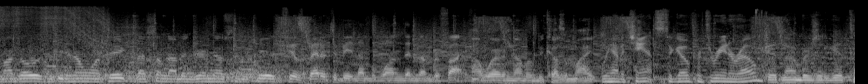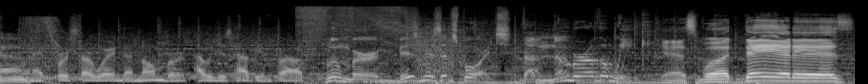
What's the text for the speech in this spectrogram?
My goal is to be the number one pick. That's something I've been dreaming of since a kid. It feels better to be number one than number five. I wear the number because of Mike. We have a chance to go for three in a row. Good numbers at a good time. When I first started wearing that number, I was just happy and proud. Bloomberg Business of Sports, the number of the week. Guess what day it is?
